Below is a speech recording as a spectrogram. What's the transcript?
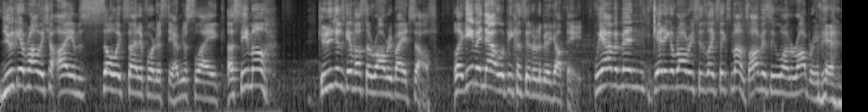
You can probably tell I am so excited for this thing. I'm just like, Asimo, can you just give us the robbery by itself? Like, even that would be considered a big update. We haven't been getting a robbery since like six months. Obviously, we want a robbery, man.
